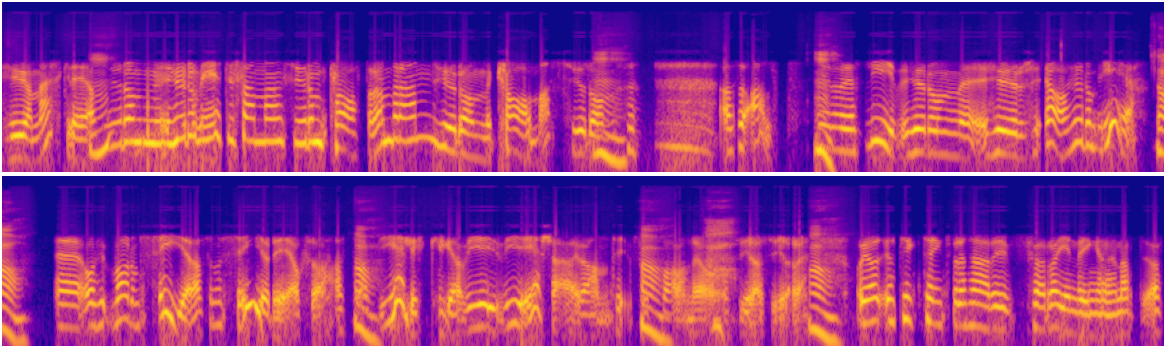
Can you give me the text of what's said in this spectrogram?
hur jag märker det. Alltså hur, de, hur de är tillsammans, hur de pratar om varandra, hur de kramas, hur de... Alltså allt. Hela deras liv, hur de, hur, ja, hur de är. Ja. Eh, och vad de säger, alltså de säger det också. Att, Ja. vi är lyckliga, vi, vi är kära i varandra till- fortfarande och, och så vidare. Och, så vidare. Ja. och jag, jag tyck, tänkte på den här förra inringaren att, att,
